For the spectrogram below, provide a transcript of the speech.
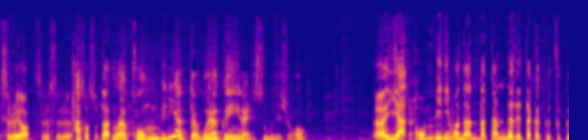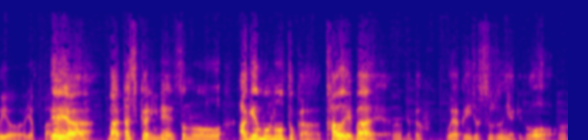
するよ、するする。たそうそう。だうわコンビニやったら500円以内で済むでしょ？あいやはい、コンビニもなんだかんだで高くつくよ、やっぱ。いやいや、まあ確かにね、その、揚げ物とか買えば、うんやっぱり500円以上するんやけど、うん、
